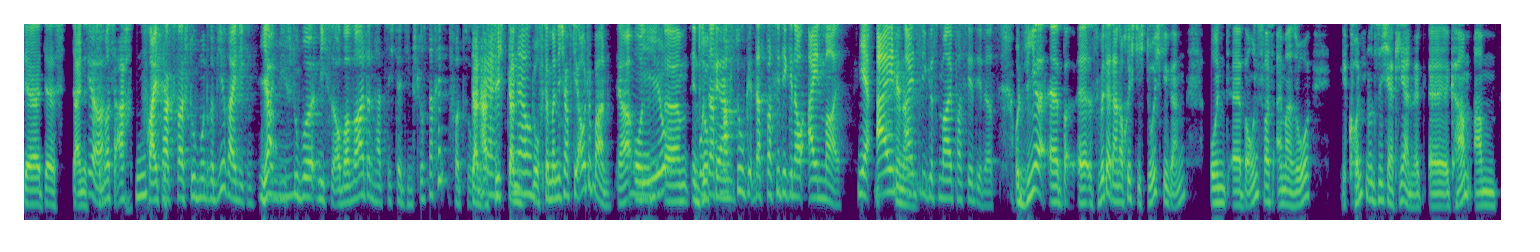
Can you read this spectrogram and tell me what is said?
der, des, deines Ja. Zimmers achten. Freitags war Stuben- und Revier reinigen. Und Ja. wenn die Stube nicht sauber war, dann hat sich der Dienstschluss nach hinten verzogen. Dann hat Ja, sich, dann genau. durfte man nicht auf die Autobahn. Ja, und ähm, und insofern. das machst du, das passiert dir genau einmal. ja. Ein Genau. einziges Mal passiert dir das. Und wir, äh, äh, es wird ja dann auch richtig durchgegangen. Und äh, bei uns war es einmal so, wir konnten uns nicht erklären. Wir äh, kamen am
